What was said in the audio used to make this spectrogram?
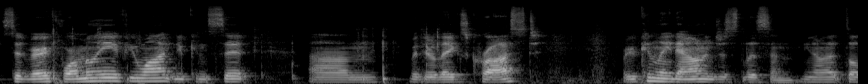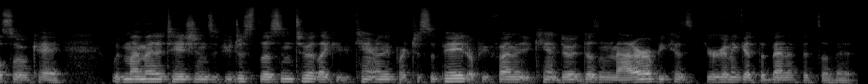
sit very formally if you want. You can sit um, with your legs crossed, or you can lay down and just listen. You know, that's also okay with my meditations, if you just listen to it, like if you can't really participate or if you find that you can't do it, it doesn't matter because you're going to get the benefits of it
